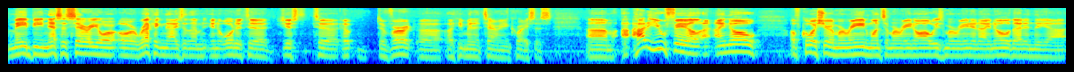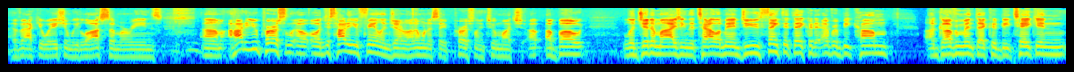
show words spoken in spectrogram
may be necessary or, or recognizing them in order to just to uh, divert uh, a humanitarian crisis. Um, how do you feel? I, I, know, of course, you're a Marine. Once a Marine, always Marine. And I know that in the uh, evacuation, we lost some Marines. Um, how do you personally, or, or, just how do you feel in general? I don't want to say personally too much about legitimizing the Taliban. Do you think that they could ever become a government that could be taken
